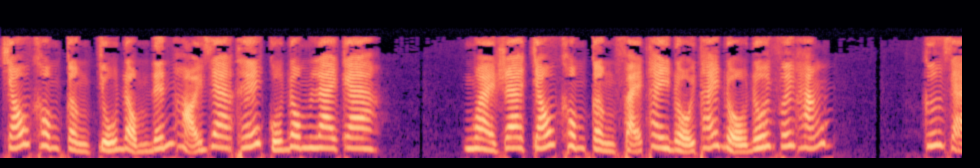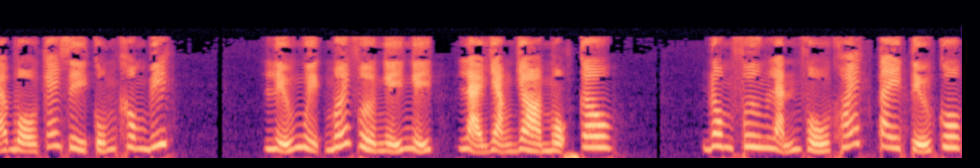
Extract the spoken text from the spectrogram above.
cháu không cần chủ động đến hỏi gia thế của Đông Lai ca. Ngoài ra cháu không cần phải thay đổi thái độ đối với hắn. Cứ giả bộ cái gì cũng không biết. Liễu Nguyệt mới vừa nghĩ nghĩ, lại dặn dò một câu. Đông Phương lãnh vũ khoát tay tiểu cô.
